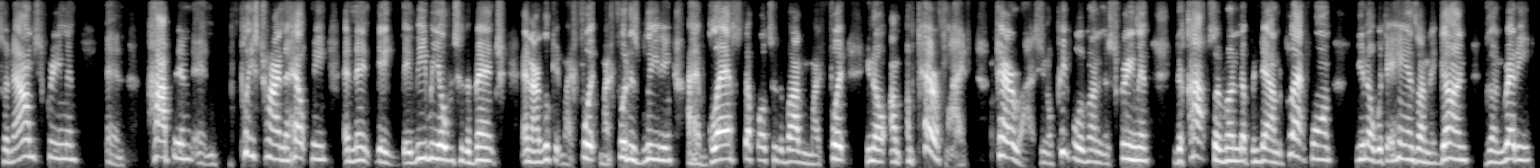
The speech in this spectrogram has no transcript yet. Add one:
So now I'm screaming and hopping and police trying to help me. And then they, they lead me over to the bench and I look at my foot. My foot is bleeding. I have glass stuck all to the bottom of my foot. You know, I'm, I'm terrified, I'm terrorized. You know, people are running and screaming. The cops are running up and down the platform, you know, with their hands on the gun, gun ready,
